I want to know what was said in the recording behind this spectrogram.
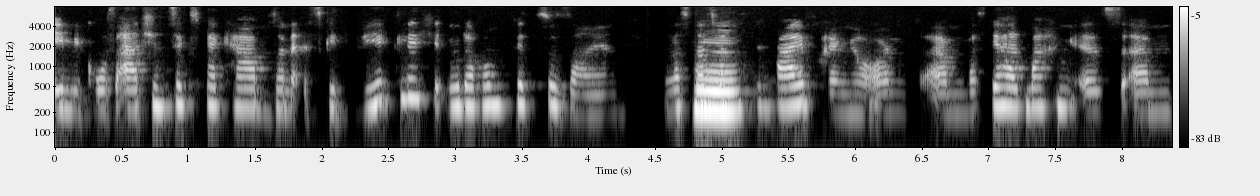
irgendwie großartig ein Sixpack haben, sondern es geht wirklich nur darum, fit zu sein. Und das ist das, was ich ihnen beibringe. Und ähm, was wir halt machen, ist ähm,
